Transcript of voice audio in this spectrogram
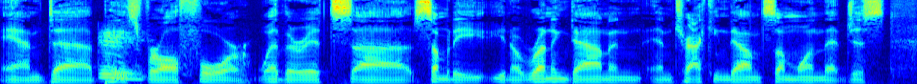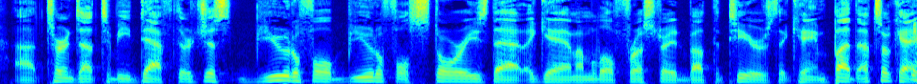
and uh, pays for all four. Whether it's uh, somebody you know running down and, and tracking down someone that just uh, turns out to be deaf. They're just beautiful, beautiful stories. That again, I'm a little frustrated about the tears that came, but that's okay.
